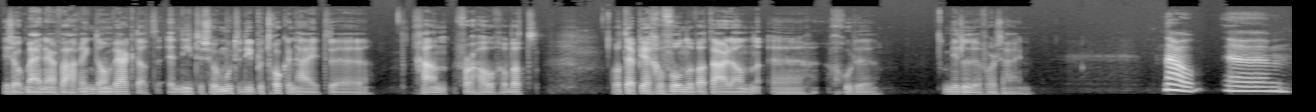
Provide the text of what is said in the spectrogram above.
is ook mijn ervaring, dan werkt dat en niet. Dus we moeten die betrokkenheid uh, gaan verhogen. Wat, wat heb jij gevonden wat daar dan uh, goede middelen voor zijn? Nou, um,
